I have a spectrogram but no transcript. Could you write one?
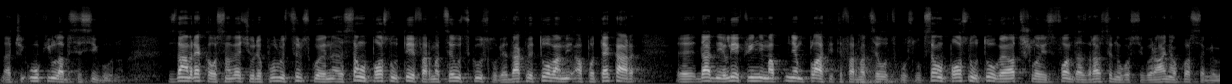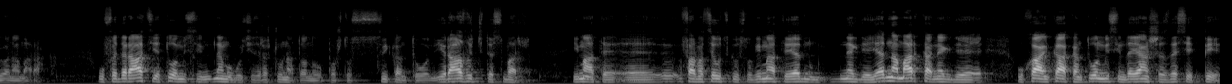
Znači ukinula bi se sigurno. Znam, rekao sam već u Republici Srpskoj, samo poslu te farmaceutske usluge. Dakle, to vam apotekar e, dadne lijek, vi njima, njemu platite farmaceutsku uslugu. Samo poslu toga je otišlo iz Fonda zdravstvenog osiguranja oko 8 miliona maraka. U federaciji je to, mislim, nemoguće izračunati, ono, pošto su svi kantoni i različite su marže. Imate e, farmaceutske usluge, imate jednu, negdje jedna marka, negdje u HNK kanton, mislim da je 1,65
